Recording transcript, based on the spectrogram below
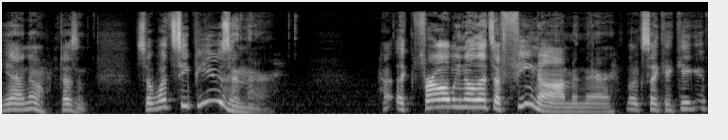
Yeah, no, it doesn't. So what CPU's in there? Like for all we know, that's a Phenom in there. Looks like a gig.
